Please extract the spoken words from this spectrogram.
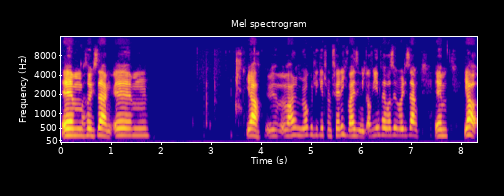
Ähm, was soll ich sagen? Ähm, ja, wir waren mit Rocket League jetzt schon fertig, weiß ich nicht. Auf jeden Fall, was wollte ich sagen? Ähm, ja,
